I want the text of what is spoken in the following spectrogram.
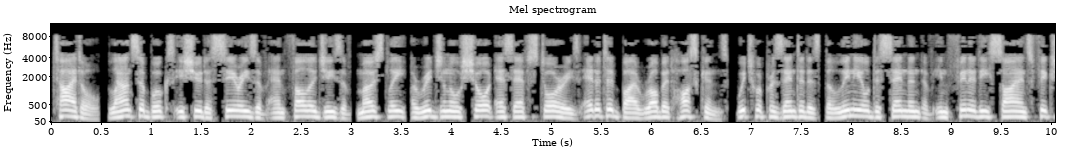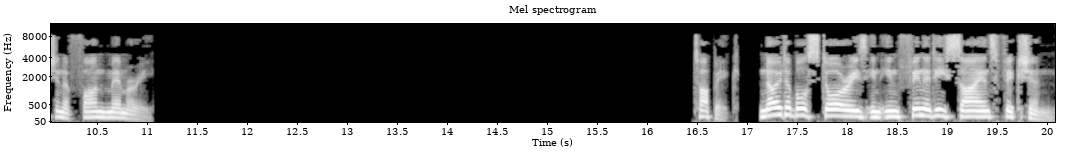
title, Lancer Books issued a series of anthologies of mostly original short SF stories edited by Robert Hoskins, which were presented as the lineal descendant of Infinity science fiction of fond memory. Topic: Notable stories in Infinity science fiction.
